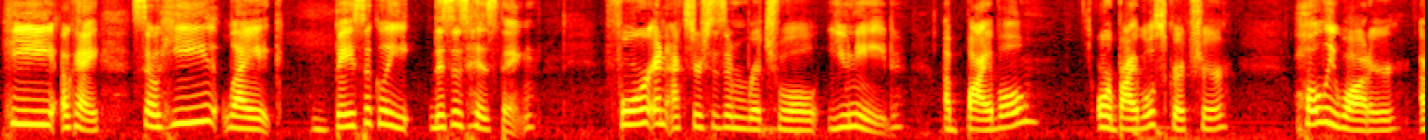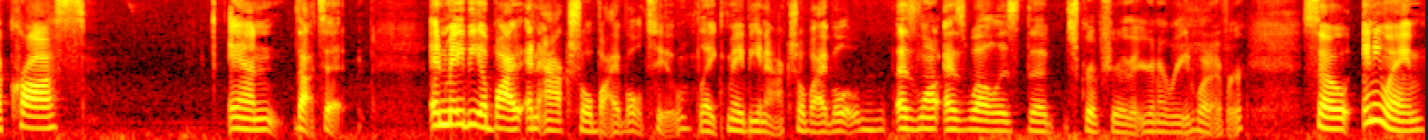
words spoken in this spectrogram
he, okay, so he like basically, this is his thing. For an exorcism ritual, you need a Bible or Bible scripture, holy water, a cross, and that's it. And maybe a Bi- an actual Bible too, like maybe an actual Bible as long as well as the scripture that you're going to read, whatever. So anyway,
